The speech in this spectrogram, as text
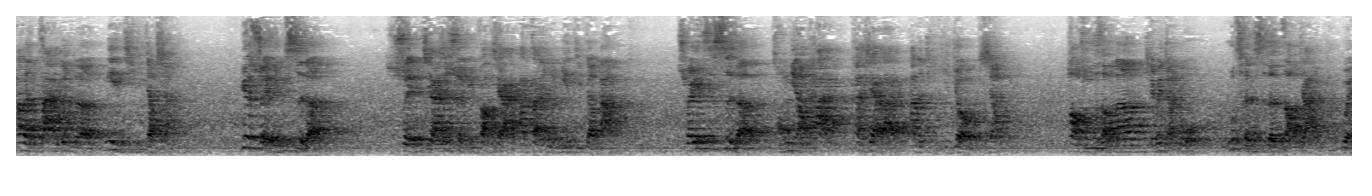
它的占用的面积比较小，因为水平式的水既然是水平放下来，它占用的面积比较大。垂直式的从鸟看看下来，它的体积就小。好处是什么呢？前面讲过。无尘室的造价也很贵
